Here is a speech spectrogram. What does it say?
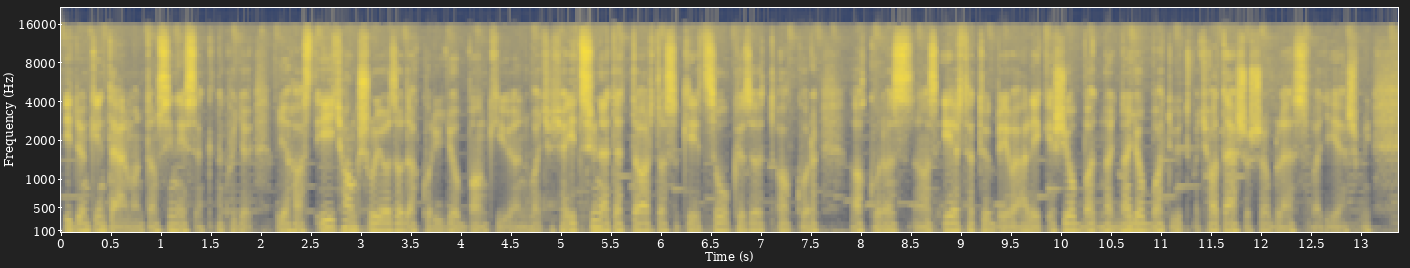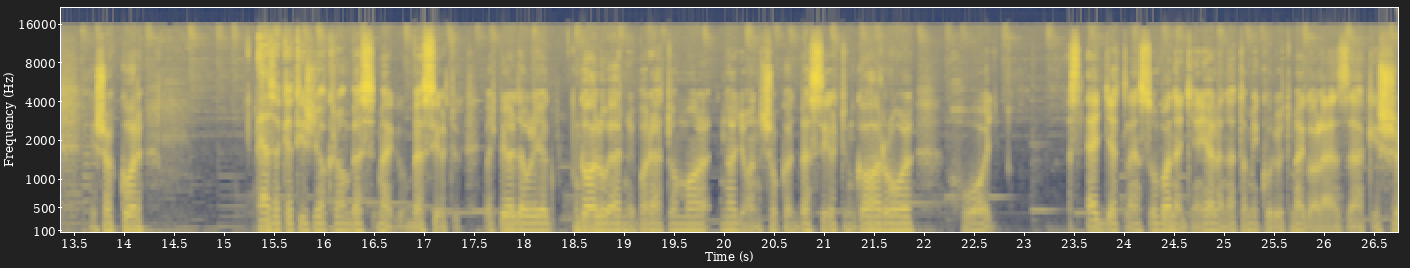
időnként elmondtam színészeknek, hogy ugye ha azt így hangsúlyozod, akkor így jobban kijön, vagy hogyha itt szünetet tartasz a két szó között, akkor, akkor az, az érthetőbbé válik, és jobbat, nagy, nagyobbat üt, vagy hatásosabb lesz, vagy ilyesmi. És akkor ezeket is gyakran besz, megbeszéltük. Vagy például a Galló Ernő barátommal nagyon sokat beszéltünk arról, hogy az egyetlen szó, van egy ilyen jelenet, amikor őt megalázzák, és,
